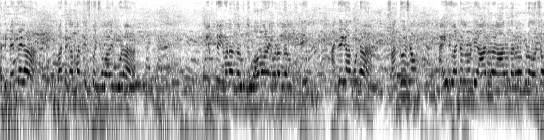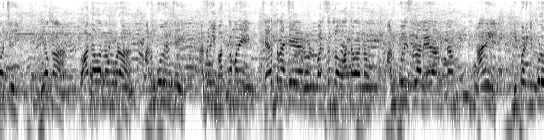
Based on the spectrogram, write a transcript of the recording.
అతి పెద్దగా బతుకమ్మను తీసుకొచ్చిన వారికి కూడా గిఫ్ట్ ఇవ్వడం జరుగుతుంది బహుమానం ఇవ్వడం జరుగుతుంది. అంతేకాకుండా సంతోషం ఐదు గంటల నుండి ఆరు ఆరున్నర వరకు కూడా వర్షం వచ్చి ఈ యొక్క వాతావరణం కూడా అనుకూలించి అసలు ఈ బతుకమ్మని చేస్తరా చేయటువంటి పరిస్థితుల్లో వాతావరణం అనుకూలిస్తుందా లేదా అనుకున్నాం కానీ ఇప్పటికిప్పుడు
